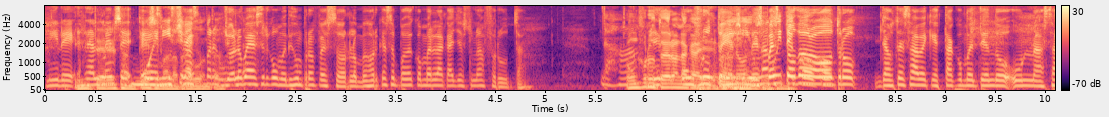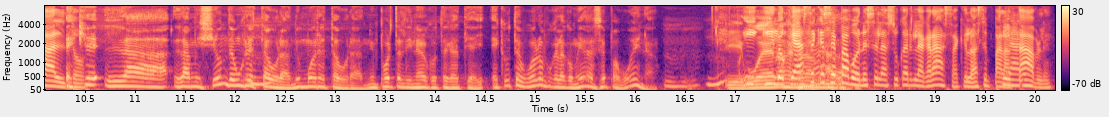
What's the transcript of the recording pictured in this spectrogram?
Mire, realmente buenísima. Yo le voy a decir, como dijo un profesor, lo mejor que se puede comer en la calle es una fruta. Un frutero en la un calle. Frutero. Después todo lo otro, ya usted sabe que está cometiendo un asalto. Es que la, la misión de un restaurante, un buen restaurante, no importa el dinero que usted gaste ahí, es que usted vuelva porque la comida sepa buena. y, lo que hace que sepa bueno es el azúcar y la grasa, que lo hace palatable.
